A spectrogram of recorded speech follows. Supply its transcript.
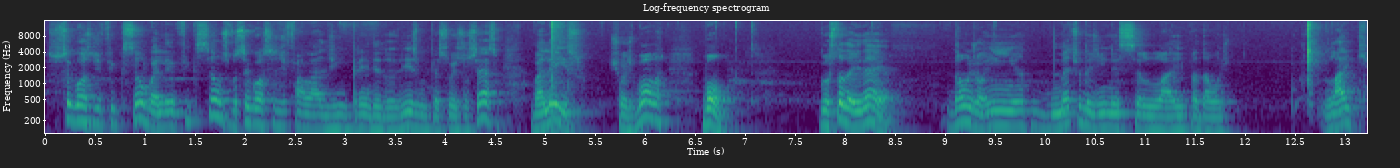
Se você gosta de ficção, vai ler ficção. Se você gosta de falar de empreendedorismo, pessoas de sucesso, vai ler isso. Show de bola? Bom, gostou da ideia? Dá um joinha, mete o dedinho nesse celular aí para dar um like,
